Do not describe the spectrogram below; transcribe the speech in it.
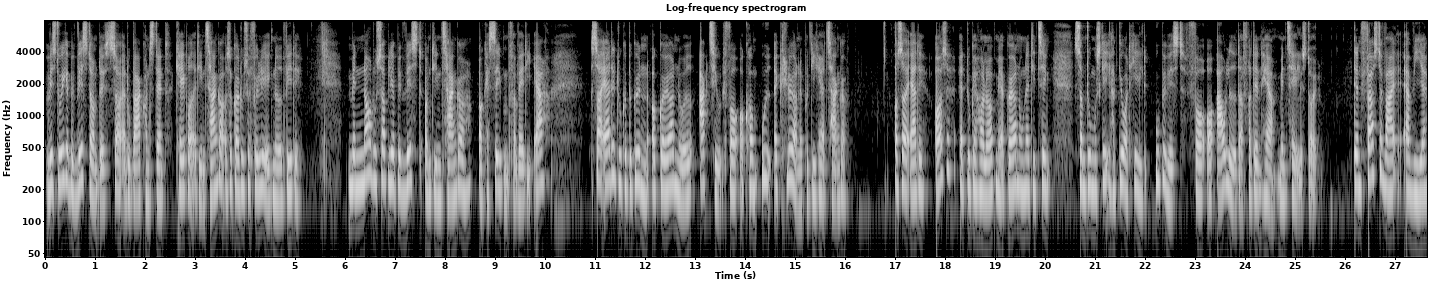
Hvis du ikke er bevidst om det, så er du bare konstant kabret af dine tanker, og så gør du selvfølgelig ikke noget ved det. Men når du så bliver bevidst om dine tanker og kan se dem for hvad de er, så er det, du kan begynde at gøre noget aktivt for at komme ud af kløerne på de her tanker. Og så er det også, at du kan holde op med at gøre nogle af de ting, som du måske har gjort helt ubevidst for at aflede dig fra den her mentale støj. Den første vej er via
